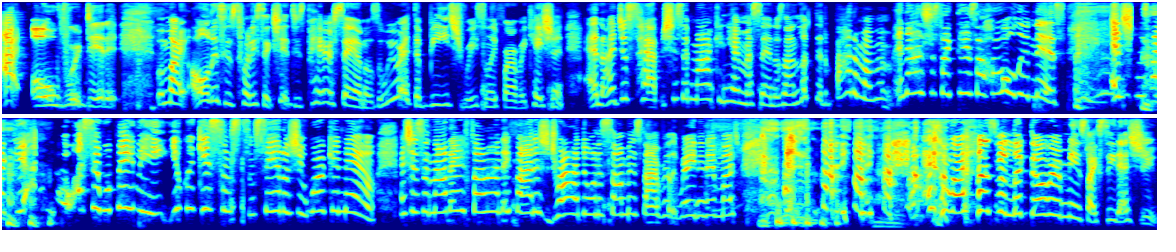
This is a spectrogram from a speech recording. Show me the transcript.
I overdid it. But my oldest, who's 26, she had these pair of sandals. We were at the beach recently for our vacation. And I just happened, she said, Mom, can you have my sandals? And I looked at the bottom of them and I was just like, there's a hole in this. And she was like, Yeah, I know. I said, Well, baby, you could get some some sandals. You're working now. And she said, No, they fine. They fine. It's dry during the summer. It's not really raining that much. and my husband looked over at me. It's like, see, that shoe."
